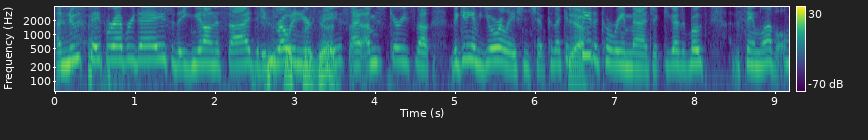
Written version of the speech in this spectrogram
a newspaper every day so that you can get on his side? Did he Juice throw it in your good. face? I, I'm just curious about the beginning of your relationship because I can Yeah. see the Kareem magic. You guys are both at the same level.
